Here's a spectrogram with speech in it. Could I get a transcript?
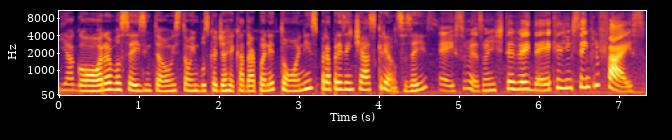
E agora vocês então estão em busca de arrecadar panetones para presentear as crianças, é isso? É isso mesmo. A gente teve a ideia que a gente sempre faz.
